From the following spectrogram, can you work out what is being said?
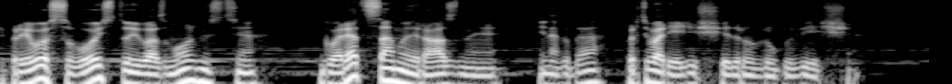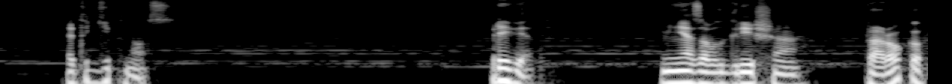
И про его свойства и возможности говорят самые разные иногда противоречащие друг другу вещи. Это гипноз. Привет. Меня зовут Гриша Пророков,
